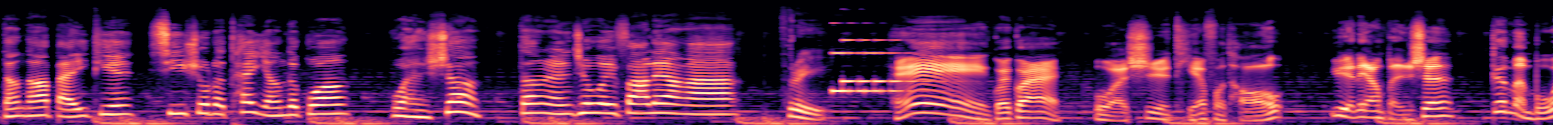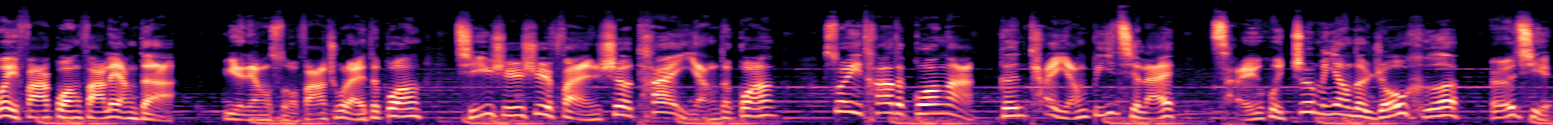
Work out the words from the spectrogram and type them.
当它白天吸收了太阳的光，晚上当然就会发亮啊。Three，嘿，乖乖，我是铁斧头。月亮本身根本不会发光发亮的，月亮所发出来的光其实是反射太阳的光，所以它的光啊，跟太阳比起来才会这么样的柔和，而且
